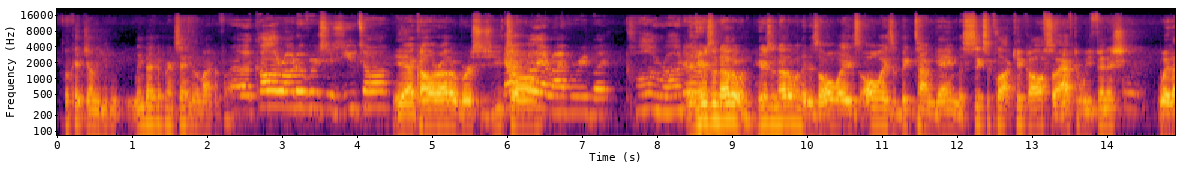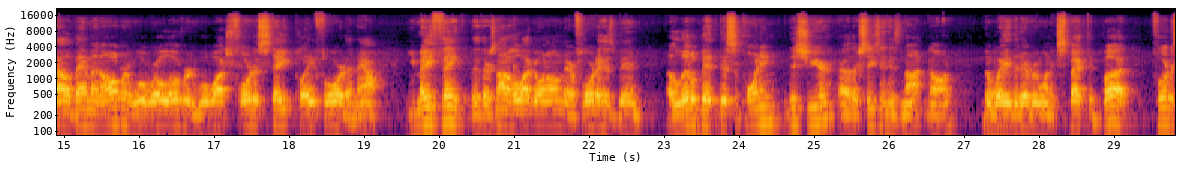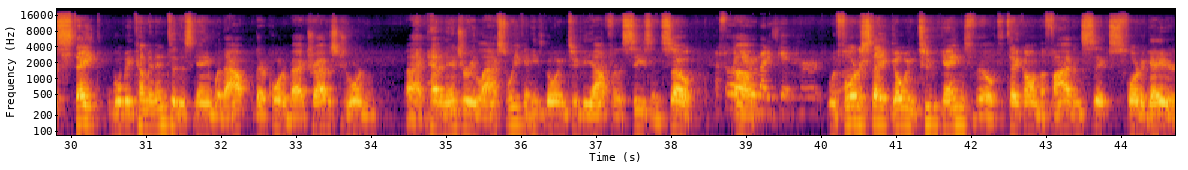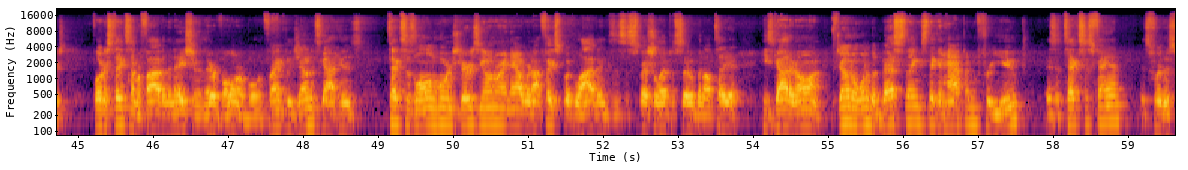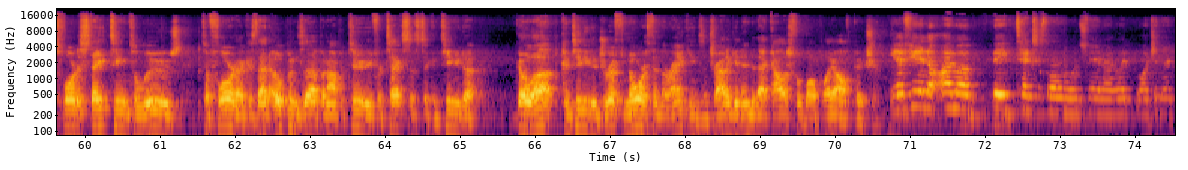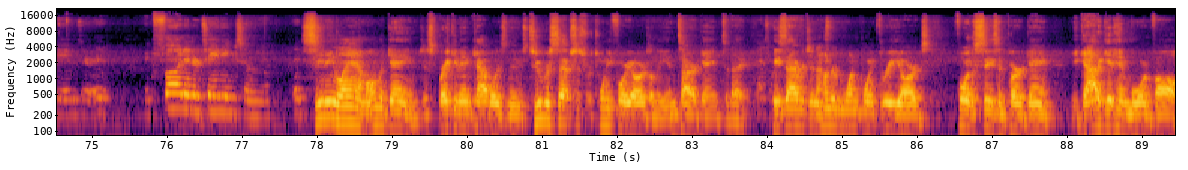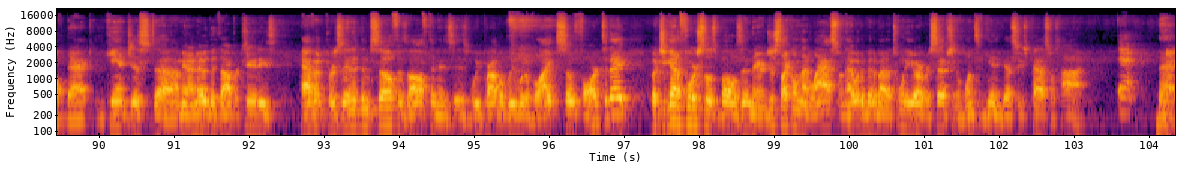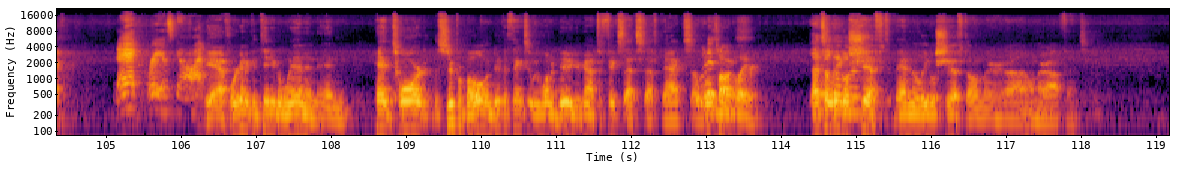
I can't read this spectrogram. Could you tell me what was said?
Okay, Johnny, you can lean back up here and say it into the microphone. Uh, Colorado versus Utah. Yeah, Colorado versus Utah. Not really a rivalry, but Colorado. And here's another one. Here's another one that is always, always a big time game. The six o'clock kickoff. So after we finish with Alabama and Auburn, we'll roll over and we'll watch Florida State play Florida. Now, you may think that there's not a whole lot going on there. Florida has been a little bit disappointing this year. Uh, their season has not gone the way that everyone expected, but Florida State will be coming into this game without their quarterback, Travis Jordan. Uh, had an injury last week, and he's going to be out for the season. So, I feel like Um, everybody's getting. With Florida State going to Gainesville to take on the five and six Florida Gators. Florida State's number five in the nation, and they're vulnerable. And frankly, Jonah's got his Texas Longhorns jersey on right now. We're not Facebook living because it's a special episode, but I'll tell you, he's got it on. Jonah, one of the best things that can happen for you as a Texas fan is for this Florida State team to lose to Florida because that opens up an opportunity for Texas to continue to go up, continue to drift north in the rankings, and try to get into that college football playoff picture. Yeah, if you didn't know, I'm a big Texas Longhorns fan. I like watching their games. They're like fun, entertaining. So yeah, it's CeeDee Lamb on the game, just breaking in Cowboys news. Two receptions for 24 yards on the entire game today. He's averaging 101.3 yards for the season per game. You got to get him more involved, Dak. You can't just. Uh, I mean, I know that the opportunities haven't presented themselves as often as, as we probably would have liked so far today. But you got to force those balls in there. And just like on that last one, that would have been about a 20 yard reception. And once again, guess whose pass was high? Dak. Dak. Dak Prescott. Yeah, if we're going to continue to win and, and head toward the Super Bowl and do the things that we want to do, you're going to have to fix that stuff, Dak. So What we'll talk this? later. That's a legal shift. They had an illegal shift on their uh, on their offense.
